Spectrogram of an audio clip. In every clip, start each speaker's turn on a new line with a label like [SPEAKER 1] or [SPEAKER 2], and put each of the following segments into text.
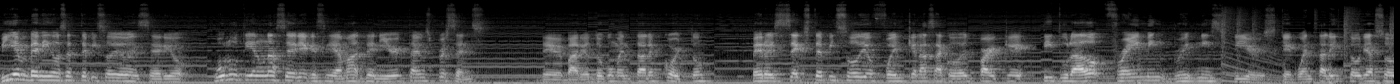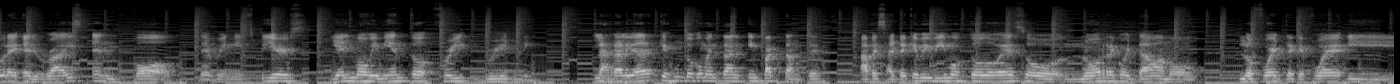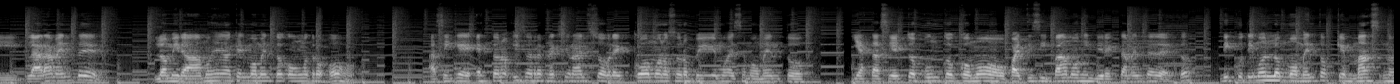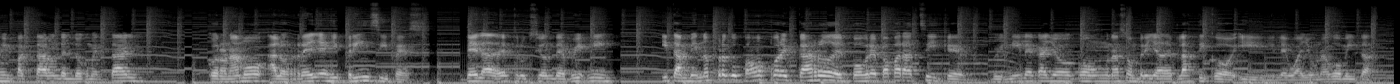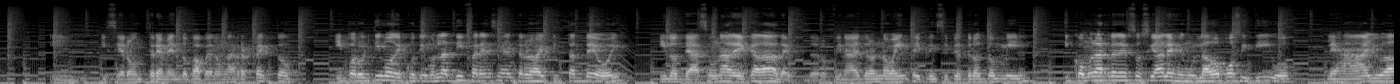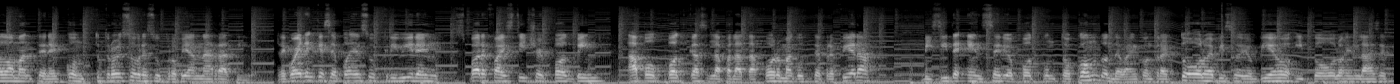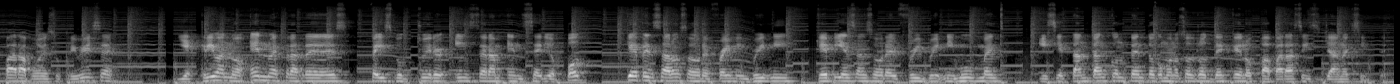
[SPEAKER 1] Bienvenidos a este episodio de En Serio. Hulu tiene una serie que se llama The New York Times Presents, de varios documentales cortos, pero el sexto episodio fue el que la sacó del parque, titulado Framing Britney Spears, que cuenta la historia sobre el rise and fall de Britney Spears y el movimiento Free Britney. La realidad es que es un documental impactante. A pesar de que vivimos todo eso, no recordábamos lo fuerte que fue y claramente lo mirábamos en aquel momento con otro ojo. Así que esto nos hizo reflexionar sobre cómo nosotros vivimos ese momento y hasta cierto punto cómo participamos indirectamente de esto. Discutimos los momentos que más nos impactaron del documental. Coronamos a los reyes y príncipes de la destrucción de Britney. Y también nos preocupamos por el carro del pobre paparazzi que Britney le cayó con una sombrilla de plástico y le guayó una gomita. Y hicieron un tremendo papelón al respecto. Y por último discutimos las diferencias entre los artistas de hoy y los de hace una década, de, los finales de los 90 y principios de los 2000, y cómo las redes sociales en un lado positivo les han ayudado a mantener control sobre su propia narrativa. Recuerden que se pueden suscribir en Spotify, Stitcher, Podbean, Apple Podcast, la plataforma que usted prefiera. Visite enseriopod.com donde va a encontrar todos los episodios viejos y todos los enlaces para poder suscribirse y escríbanos en nuestras redes Facebook, Twitter, Instagram en serio pod qué pensaron sobre Framing Britney, qué piensan sobre el Free Britney Movement y si están tan contentos como nosotros de que los paparazzis ya no existen.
